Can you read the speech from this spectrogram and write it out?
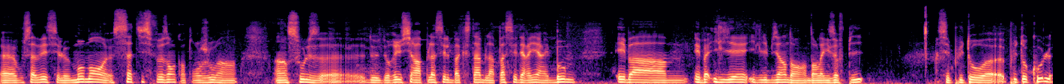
Euh, vous savez, c'est le moment euh, satisfaisant quand on joue un, un Souls de, de réussir à placer le backstab, à passer derrière et boum, et bah, et bah il y est, il y est bien dans, dans of P. C'est plutôt, euh, plutôt cool.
